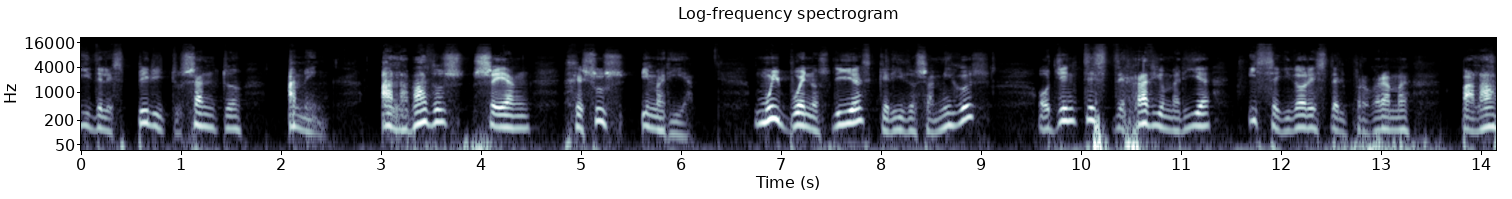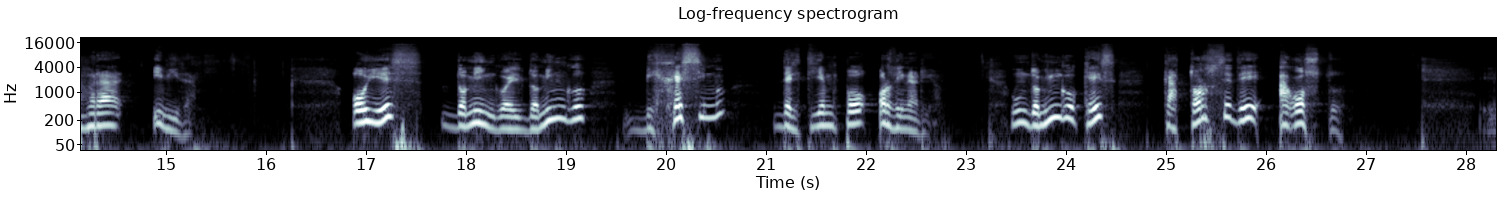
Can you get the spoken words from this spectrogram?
y del Espíritu Santo. Amén. Alabados sean Jesús y María. Muy buenos días, queridos amigos, oyentes de Radio María y seguidores del programa Palabra y Vida. Hoy es domingo, el domingo vigésimo del tiempo ordinario. Un domingo que es 14 de agosto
